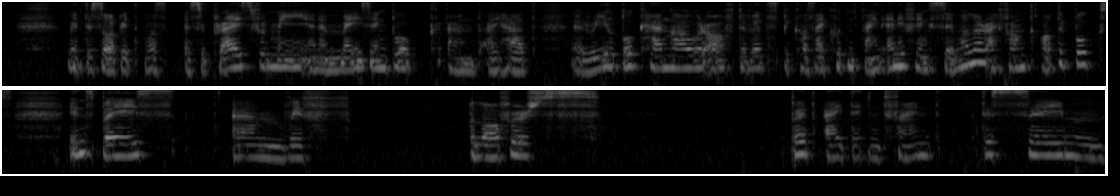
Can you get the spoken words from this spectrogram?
Winter's Orbit was a surprise for me, an amazing book, and I had a real book hangover afterwards because I couldn't find anything similar. I found other books in space um, with lovers, but I didn't find the same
